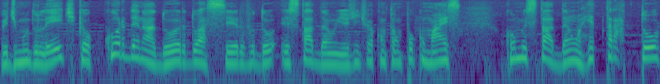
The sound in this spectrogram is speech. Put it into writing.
o Edmundo Leite, que é o coordenador do acervo do Estadão, e a gente vai contar um pouco mais como o Estadão retratou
